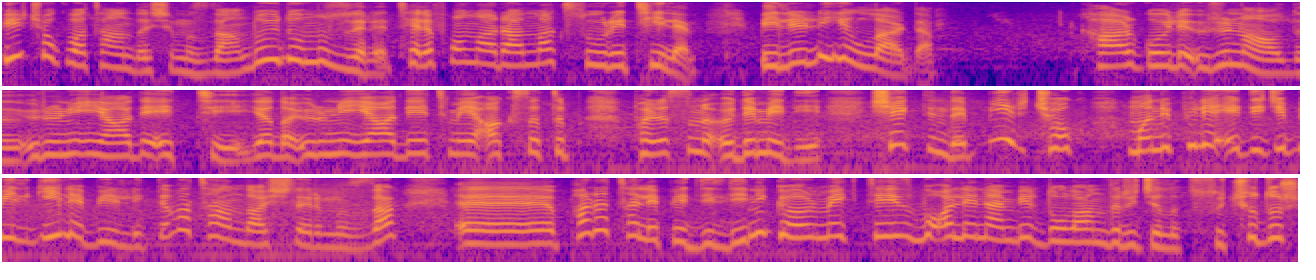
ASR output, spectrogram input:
Birçok vatandaşımızdan duyduğumuz üzere telefonla aranmak suretiyle belirli yıllarda kargo ile ürün aldığı, ürünü iade ettiği ya da ürünü iade etmeyi aksatıp parasını ödemediği şeklinde birçok manipüle edici bilgiyle birlikte vatandaşlarımızdan e, para talep edildiğini görmekteyiz. Bu alenen bir dolandırıcılık suçudur.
